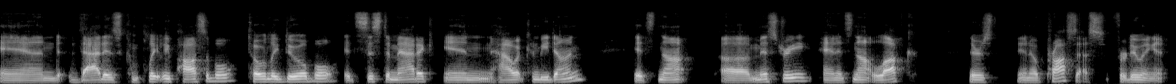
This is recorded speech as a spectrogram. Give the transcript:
And that is completely possible, totally doable. It's systematic in how it can be done. It's not a mystery and it's not luck. There's you know process for doing it.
